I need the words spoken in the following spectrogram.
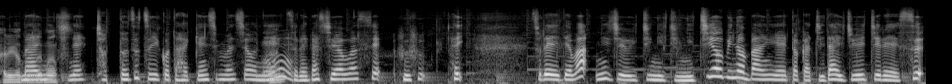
ありがとうございます。日ねちょっとずついいこと発見しましょうね、うん。それが幸せ。ふふ。はい。それでは21日日曜日のばんえい十勝第11レース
